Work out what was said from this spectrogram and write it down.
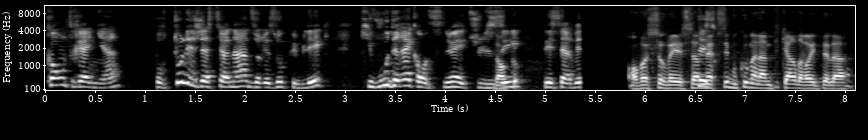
contraignant pour tous les gestionnaires du réseau public qui voudraient continuer à utiliser Donc- les services. On va surveiller ça. Merci beaucoup, Mme Picard, d'avoir été là.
